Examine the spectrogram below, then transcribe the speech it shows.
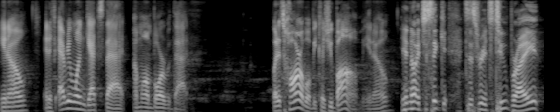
you know? And if everyone gets that, I'm on board with that. But it's horrible because you bomb, you know? You know, I just think it's just, it's too bright.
